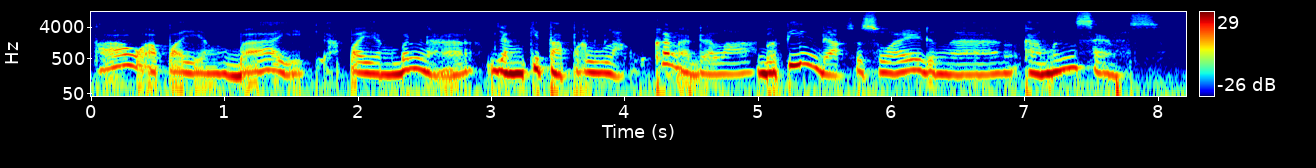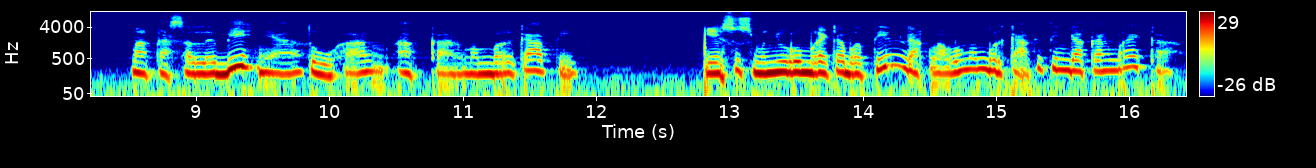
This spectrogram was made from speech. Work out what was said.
tahu apa yang baik, apa yang benar, yang kita perlu lakukan adalah bertindak sesuai dengan common sense. Maka selebihnya Tuhan akan memberkati. Yesus menyuruh mereka bertindak lalu memberkati tindakan mereka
